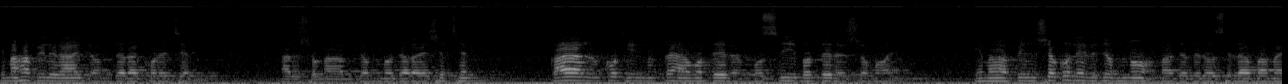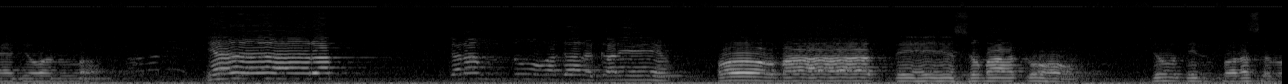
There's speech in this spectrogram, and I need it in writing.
এই মাহফিলের আয়োজন যারা করেছেন আর শোনার জন্য যারা এসেছেন, কাল কঠিন কামতের মুসিবতের সময় এই মাহফিল সকলের জন্য নাজাদের ওসিলা বানায় দিও আল্লাহ। یا رب کرم تو اگر کرے او بات زما کو جو دن پر اثر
